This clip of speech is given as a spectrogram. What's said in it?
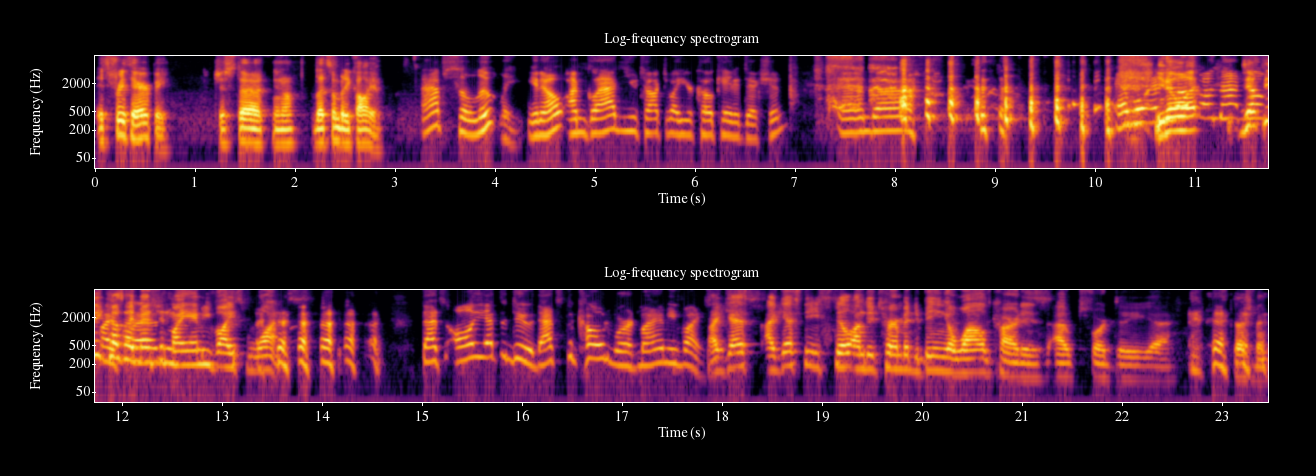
it's free therapy. Just uh, you know, let somebody call you. Absolutely. You know, I'm glad you talked about your cocaine addiction. And uh and we'll You know what? Just note, because I mentioned Miami Vice once, That's all you have to do. That's the code word, Miami Vice. I guess I guess the still undetermined being a wild card is out for the uh, judgment.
